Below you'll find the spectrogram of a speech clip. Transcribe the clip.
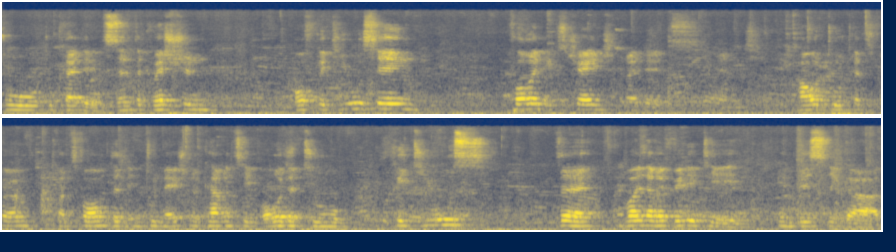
to, to credits. And the question of reducing foreign exchange credits and how to transform, transform them into national currency in order to reduce the vulnerability in this regard.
